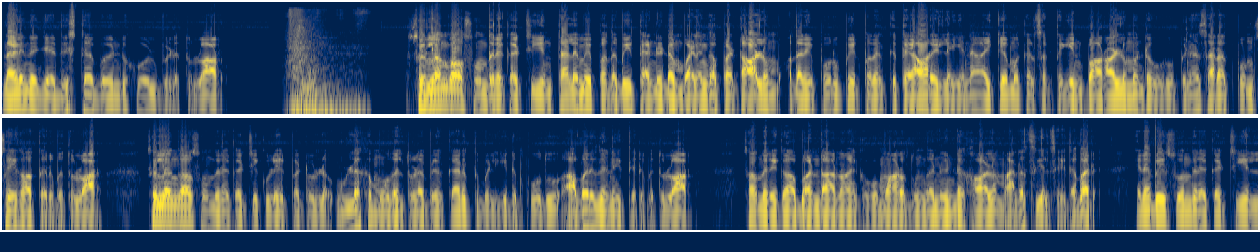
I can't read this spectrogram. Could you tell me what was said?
நளின ஜெயதிஷ்ட வேண்டுகோள் விடுத்துள்ளார். ஸ்ரீலங்கா சுதந்திர கட்சியின் தலைமை பதவி தன்னிடம் வழங்கப்பட்டாலும் அதனை பொறுப்பேற்பதற்கு தயாரில்லை என ஐக்கிய மக்கள் சக்தியின் பாராளுமன்ற உறுப்பினர் சரத் பொன்சேகா தெரிவித்துள்ளார். ஸ்ரீலங்கா சுதந்திர கட்சிக்குள் ஏற்பட்டுள்ள உள்ளக மோதல் தொடர்பில் கருத்து வெளியிடும் போது அவர் இதனை தெரிவித்துள்ளார். சந்திரிகா பண்டாநாயக்க குமாரதுங்க நீண்ட காலம் அரசியல் செய்தவர். எனவே சுதந்திர கட்சியில்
